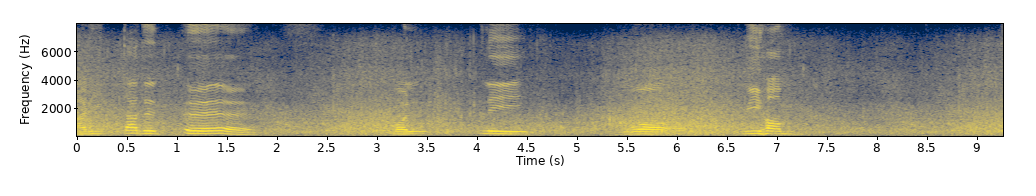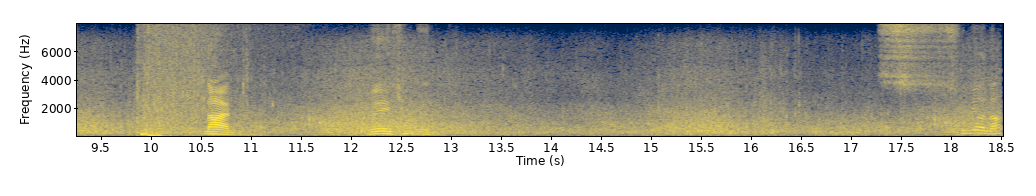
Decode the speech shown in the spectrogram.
날이 따뜻 으, 멀리 워 위험 난 왜 형은 수- 수면아?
